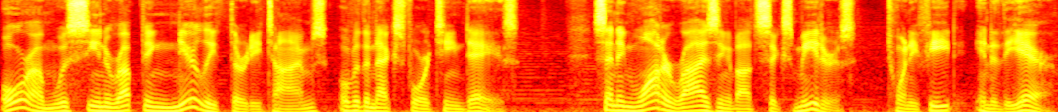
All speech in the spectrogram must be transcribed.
Aurum was seen erupting nearly 30 times over the next 14 days, sending water rising about 6 meters, 20 feet, into the air.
